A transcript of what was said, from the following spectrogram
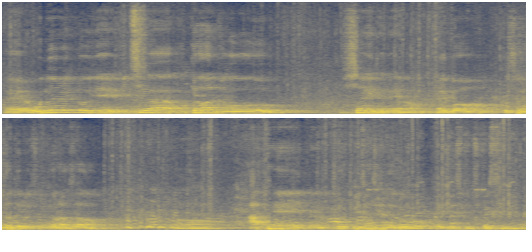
네, 오늘 또 이제 위치가 바뀌어가지고 시작이 되네요. 앨범 그 순서대로 쓴 거라서 어, 앞에 있는 프로필 사진으로 해주셨으면 좋겠습니다.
